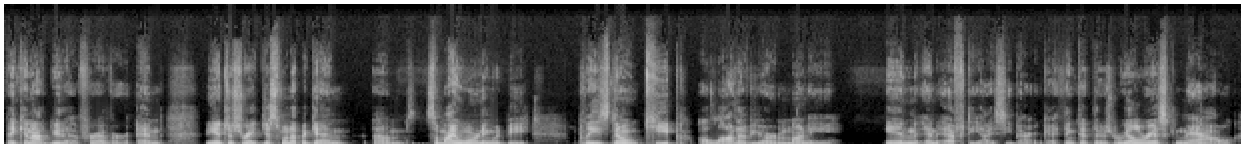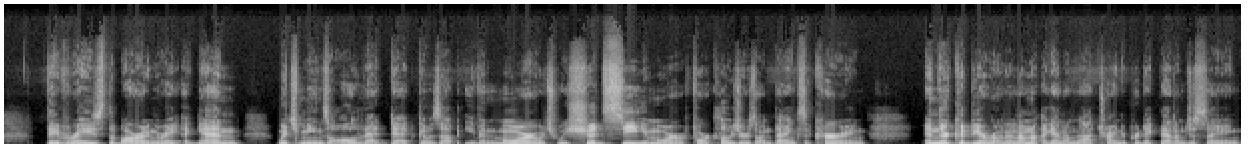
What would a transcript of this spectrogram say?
they cannot do that forever. And the interest rate just went up again. Um, so, my warning would be please don't keep a lot of your money in an FDIC bank. I think that there's real risk now. They've raised the borrowing rate again which means all of that debt goes up even more, which we should see more foreclosures on banks occurring. And there could be a run. And I'm not, again, I'm not trying to predict that. I'm just saying,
